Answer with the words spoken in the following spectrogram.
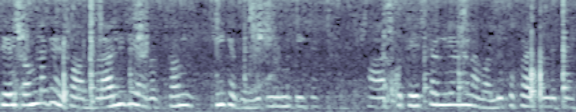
तेल कम लगे तो आप बढ़ा लीजिए, अगर कम ठीक है तो ये तेल में ठीक है। आज को तेज कर लिया है ना आलू को फ्राई कर लेते हैं।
